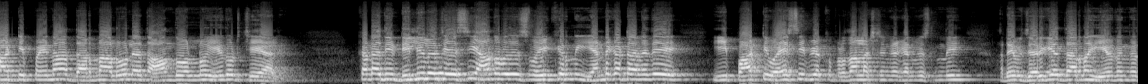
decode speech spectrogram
పార్టీ పైన ధర్నాలు లేదా ఆందోళనలు ఏదో ఒకటి చేయాలి. కానీ అది ఢిల్లీలో చేసి ఆంధ్రప్రదేశ్ వైఖరిని ఎండగట్ట అనేది ఈ పార్టీ వైసీపీ యొక్క ప్రధాన లక్ష్యంగా కనిపిస్తుంది. రేపు జరిగే ధర్నా ఏ విధంగా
